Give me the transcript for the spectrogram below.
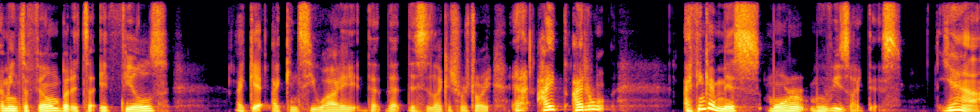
I mean, it's a film, but it's a, it feels. I get. I can see why that that this is like a short story, and I I don't. I think I miss more movies like this. Yeah.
